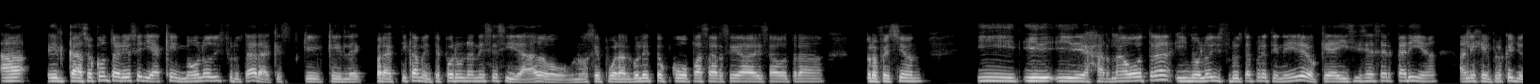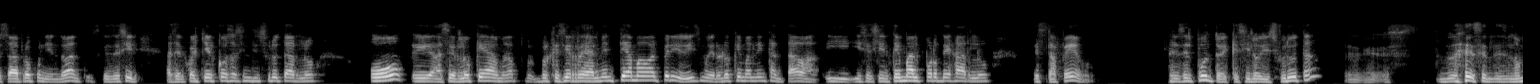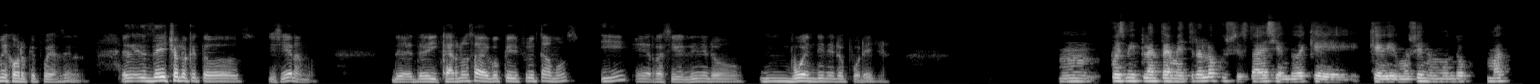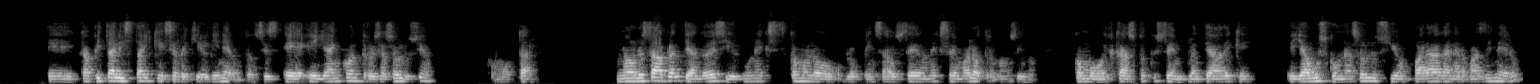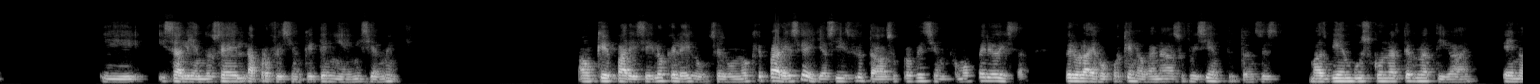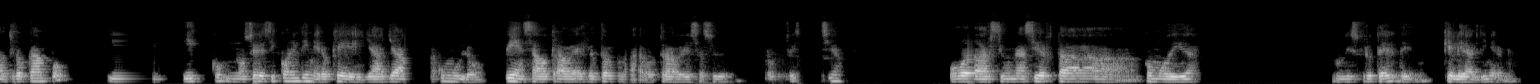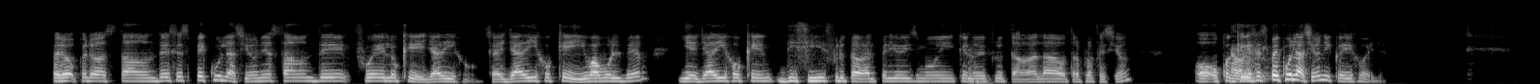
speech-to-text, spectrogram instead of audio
Ah, el caso contrario sería que no lo disfrutara, que, que, prácticamente por una necesidad o no sé, por algo le tocó pasarse a esa otra profesión y, y, dejar la otra y no lo disfruta pero tiene dinero, que ahí sí se acercaría al ejemplo que yo estaba proponiendo antes, es decir, hacer cualquier cosa sin disfrutarlo o eh, hacer lo que ama, porque si realmente amaba el periodismo, era lo que más le encantaba y, y se siente mal por dejarlo, está feo. Es el punto de que si lo disfruta, es, es, lo mejor que puede hacer. Es, de hecho lo que todos quisiéramos, de, dedicarnos a algo que disfrutamos y eh, recibir dinero, un buen dinero por ello. Mm, pues mi planteamiento era lo que usted está diciendo de que, que vivimos en un mundo eh, capitalista y que se requiere el dinero. Entonces eh, ella encontró esa solución como tal. No lo estaba planteando decir un ex, como lo, lo pensaba usted de un extremo al otro, ¿no? sino como el caso que usted planteaba de que ella buscó una solución para ganar más dinero y, saliéndose de la profesión que tenía inicialmente. Aunque parece lo que le digo, según lo que parece, ella sí disfrutaba su profesión como periodista, pero la dejó porque no ganaba suficiente. Entonces, más bien buscó una alternativa en otro campo y, y no sé si con el dinero que ella ya acumuló, piensa otra vez retornar otra vez a su profesión o darse una cierta comodidad un disfrute de, que le da el dinero, ¿no? Pero, pero hasta dónde es especulación y hasta dónde fue lo que ella dijo. O sea, ella dijo que iba a volver y ella dijo que sí disfrutaba el periodismo y que no disfrutaba la otra profesión. ¿O, o qué es especulación y qué dijo ella?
